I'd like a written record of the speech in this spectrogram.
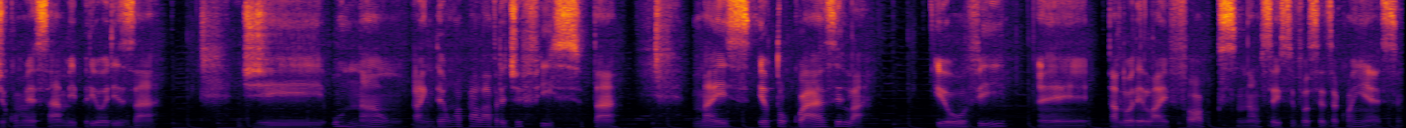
de começar a me priorizar. De o não ainda é uma palavra difícil, tá? Mas eu tô quase lá. Eu ouvi é, a Lorelai Fox, não sei se vocês a conhecem,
